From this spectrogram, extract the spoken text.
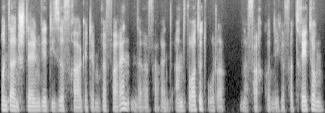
Und dann stellen wir diese Frage dem Referenten. Der Referent antwortet oder eine fachkundige Vertretung.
